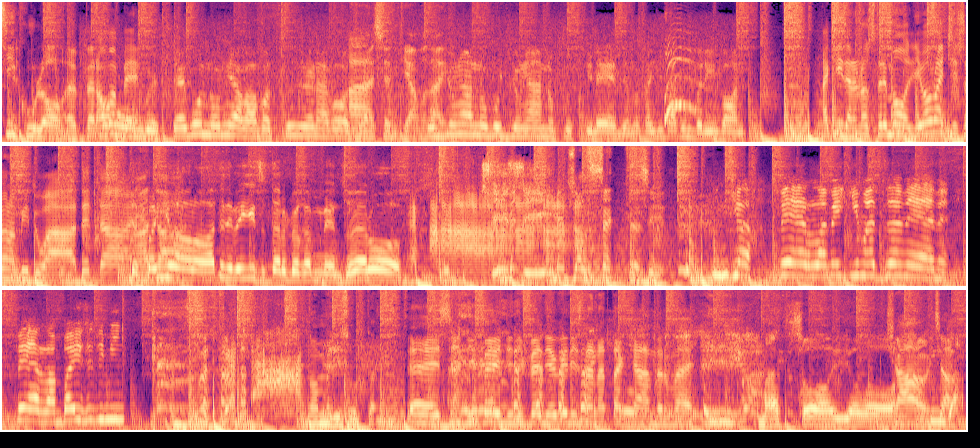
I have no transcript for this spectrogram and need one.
Siculo, eh, però va bene. Comunque, secondo me va posso dire una cosa. Ah, sentiamo, dai. Cuginando, cuginando più stilete, mi fai dato un pericone. Ma chi dalle nostre mogli? Ma ormai ci sono abituate, dai. Che spagnolo, a te devi stare a mezzo, vero? Sì, sì. In mezzo al set, sì. Minchia, perla, mi chiamazza meme! Perla, un paese di minchia! Non mi risulta. Eh sì, difendi, difendi, quelli stanno attaccando ormai. Mazzoio! Ciao, ciao.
